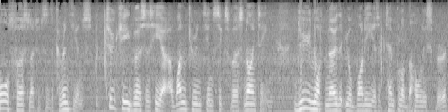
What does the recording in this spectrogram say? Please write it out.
Paul's first letter to the Corinthians. Two key verses here are 1 Corinthians 6 verse 19. Do you not know that your body is a temple of the Holy Spirit,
